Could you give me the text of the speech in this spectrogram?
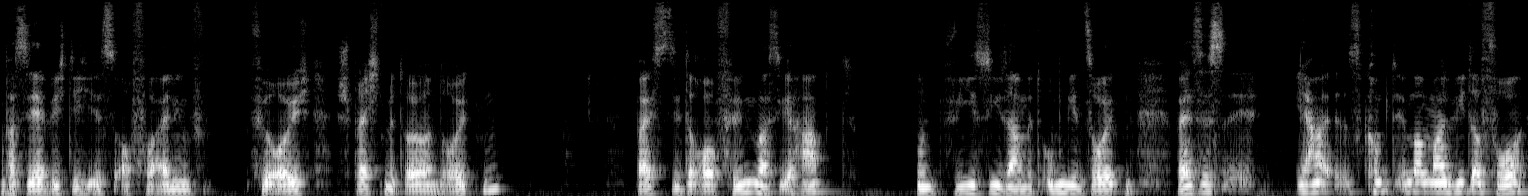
was sehr wichtig ist, auch vor allen Dingen für euch, sprecht mit euren Leuten, weist sie darauf hin, was ihr habt und wie sie damit umgehen sollten. Weil es ist, äh, ja, es kommt immer mal wieder vor,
